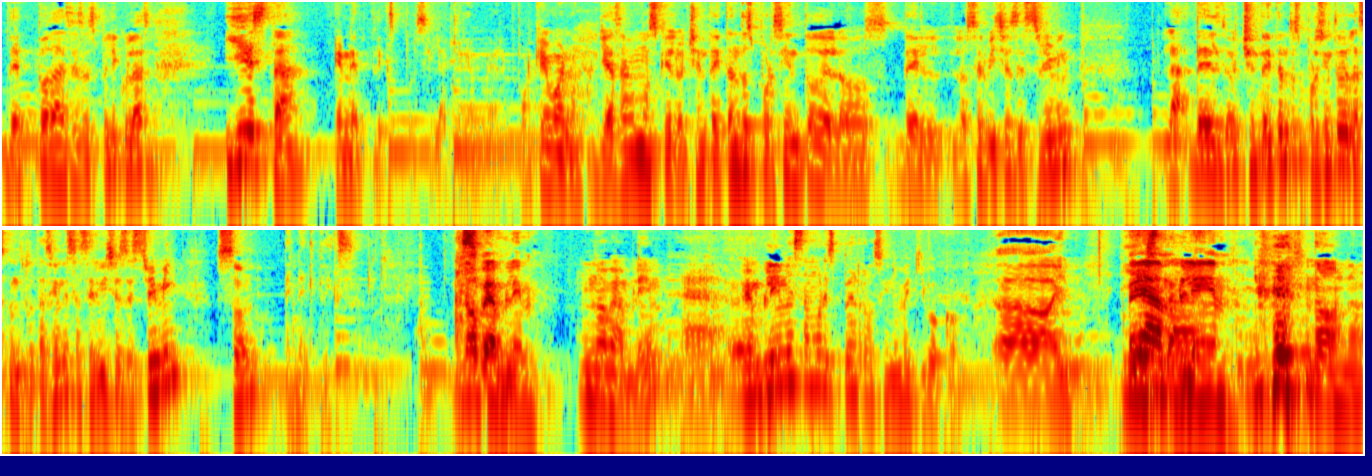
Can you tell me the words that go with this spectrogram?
de todas esas películas y está en Netflix por si la quieren ver. Porque bueno, ya sabemos que el ochenta y tantos por ciento de los, de los servicios de streaming, la, del ochenta y tantos por ciento de las contrataciones a servicios de streaming son de Netflix. No vean Blim. No vean Blim. Ah, en Blim es Amores Perros, si no me equivoco. Ay, Y vean esta- Blim. no, no.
